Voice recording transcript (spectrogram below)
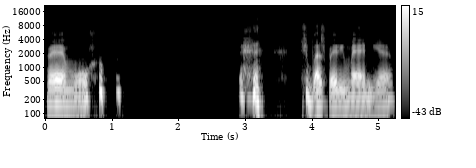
Θεέ μου. Τι μας περιμένει, ε.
